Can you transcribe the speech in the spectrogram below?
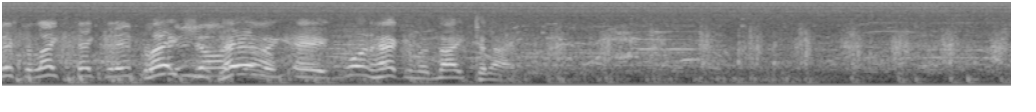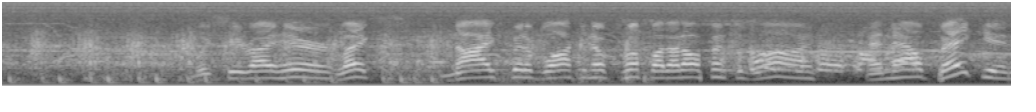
Mr. Lakes takes it in for Lakes is having out. a one heck of a night tonight. See right here, Lakes, nice bit of blocking up front by that offensive line. And now Bacon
